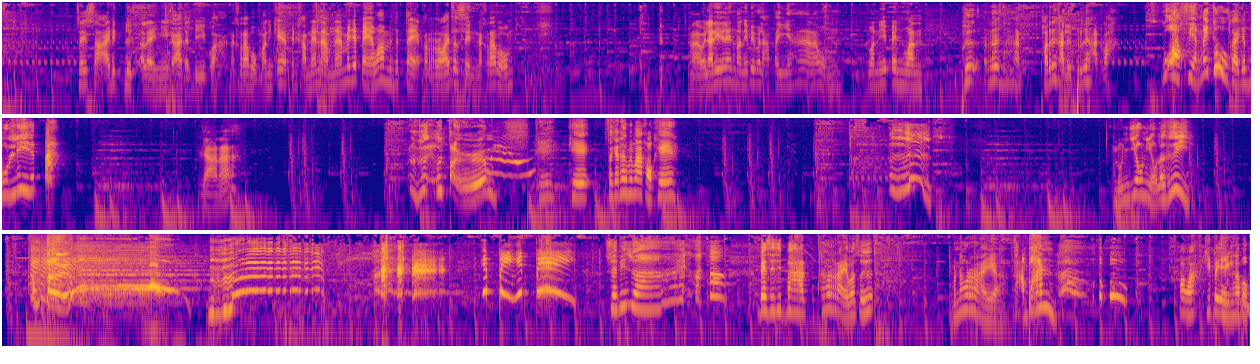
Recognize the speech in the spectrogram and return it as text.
สายๆดึก ๆ อะไรอย่างงี้ก็อาจจะดีกว่านะครับผมอันนี้แค่เป็นคำแนะนำนะ ไม่ได้แปลว่ามันจะแตกร้อยเปอร์เซ็นต์นะครับผมเวลาที่เล่นตอนนี้เป็นเวลาตีห้านะผมวันนี้เป็นวันพฤหัสพฤหัสหรือพฤหัสวะกูออกเสียงไม่ถูกอะอย่าบูลลี่ได้ปะอย่านะเอ้ยเอ้ยเติมเคเค scatter ไม่มาขอเค ออลุ้นเยี่ยวเหนียวเลยเฮ้ยเอาเติมฮิปปี้ฮิปปี้สวยพี่สวยเบสสี่สิบบาท เท่าไหร่วะซื้อ มันเท่าไหร่อะสามพันเปล่าวะ คิดไปเองนะครับผม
